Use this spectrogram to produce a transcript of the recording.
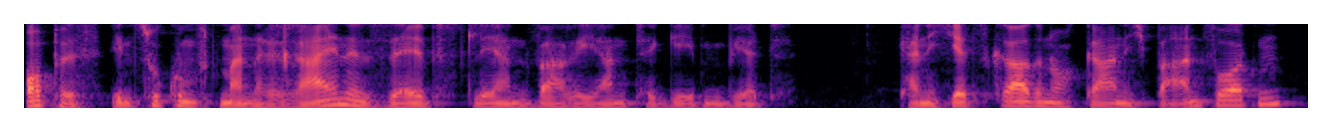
Ob es in Zukunft mal eine reine Selbstlernvariante geben wird, kann ich jetzt gerade noch gar nicht beantworten.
